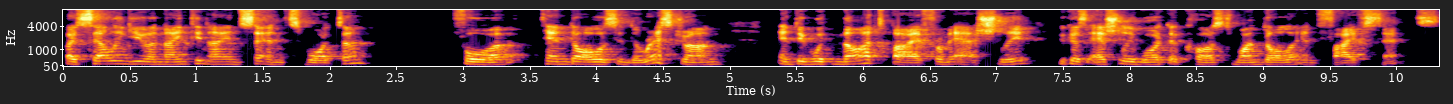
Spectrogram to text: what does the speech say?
by selling you a 99 cents water for $10 in the restaurant. And they would not buy from Ashley because Ashley water costs $1.05.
